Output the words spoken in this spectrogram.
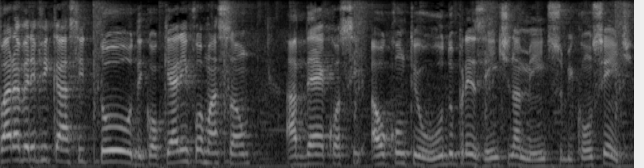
para verificar se toda e qualquer informação adequa-se ao conteúdo presente na mente subconsciente,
